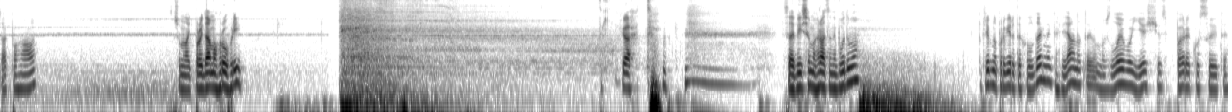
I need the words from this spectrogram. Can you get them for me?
Так, погнали. Що ми навіть пройдемо гру в грі. Так, ах. Все, більше ми грати не будемо. Потрібно перевірити холодильник, глянути, можливо, є щось перекусити.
